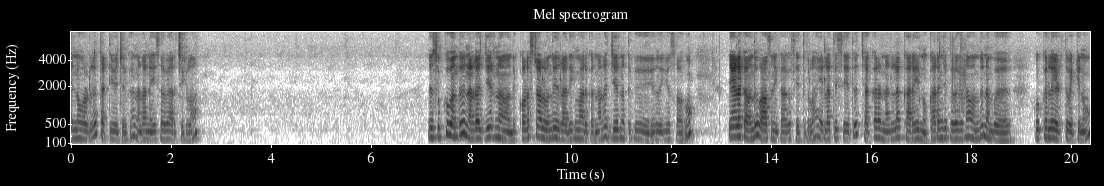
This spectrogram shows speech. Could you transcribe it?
சின்ன உரலில் தட்டி வச்சுருக்கேன். நல்லா நைஸாகவே அரைச்சிக்கலாம். இந்த சுக்கு வந்து நல்லா ஜீரணம் அது கொலஸ்ட்ரால் வந்து இதில் அதிகமாக இருக்கிறதுனால ஜீரணத்துக்கு இது யூஸ் ஆகும். ஏலக்காய் வந்து வாசனைக்காக சேர்த்துக்கலாம். எல்லாத்தையும் சேர்த்து சர்க்கரை நல்லா கரையணும். கரைஞ்ச பிறகு தான் வந்து நம்ம குக்கரில் எடுத்து வைக்கணும்.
